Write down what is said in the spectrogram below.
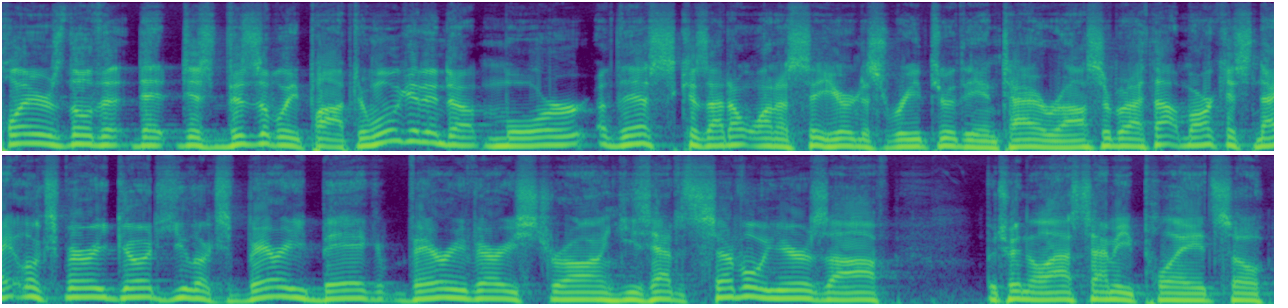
players though that, that just visibly popped, and we'll get into more of this because I don't want to sit here and just read through the entire roster. But I thought Marcus Knight looks very good. He looks very big, very very strong. He's had several years off between the last time he played, so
